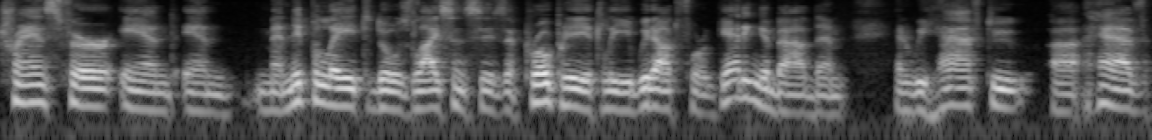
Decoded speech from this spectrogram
transfer and and manipulate those licenses appropriately without forgetting about them and we have to have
